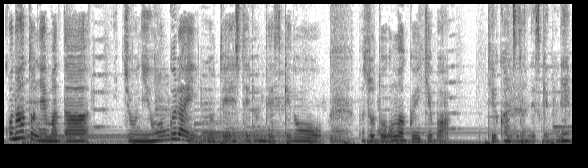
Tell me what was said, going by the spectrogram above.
この後ねまた一応2本ぐらい予定してるんですけどちょっとうまくいけばっていう感じなんですけどね。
